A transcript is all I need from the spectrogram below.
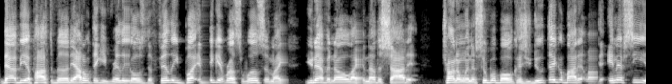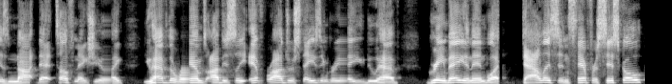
that would be a possibility. I don't think he really goes to Philly, but if they get Russell Wilson, like you never know, like another shot at trying to win a Super Bowl because you do think about it, like the NFC is not that tough next year. Like you have the Rams, obviously. If Rodgers stays in Green Bay, you do have Green Bay, and then what? Dallas and San Francisco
